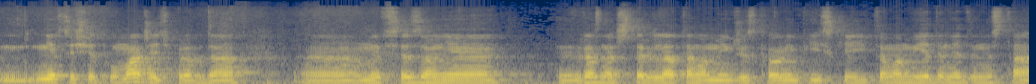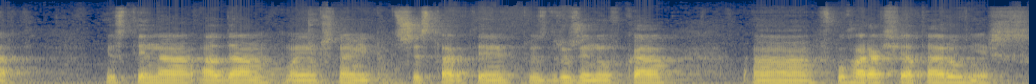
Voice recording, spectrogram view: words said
nie chcę się tłumaczyć, prawda? E, My w sezonie raz na 4 lata mamy Igrzyska Olimpijskie i to mamy jeden, jedyny start. Justyna, Adam mają przynajmniej po trzy starty plus drużynówka. A W Pucharach Świata również.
